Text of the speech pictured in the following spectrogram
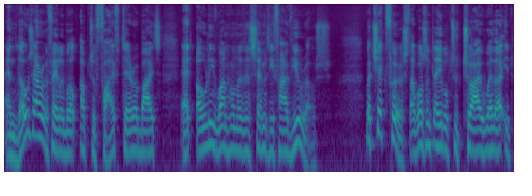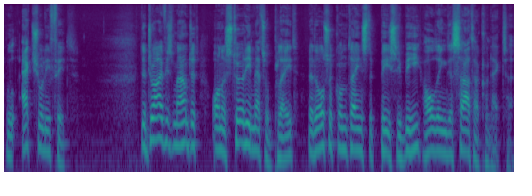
and those are available up to 5TB at only 175 euros. But check first, I wasn't able to try whether it will actually fit. The drive is mounted on a sturdy metal plate that also contains the PCB holding the SATA connector.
